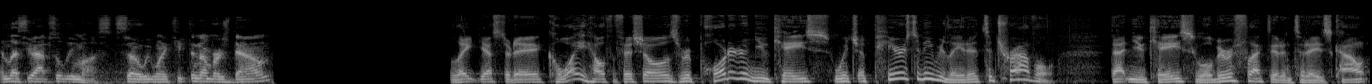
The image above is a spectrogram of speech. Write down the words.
unless you absolutely must. So we want to keep the numbers down. Late yesterday, Kauai health officials reported a new case which appears to be related to travel. That new case will be reflected in today's count.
